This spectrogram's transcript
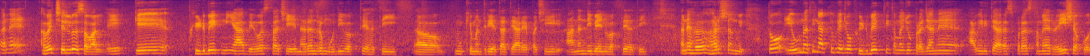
અને હવે છેલ્લો સવાલ એ કે ફીડબેકની આ વ્યવસ્થા છે નરેન્દ્ર મોદી વખતે હતી મુખ્યમંત્રી હતા ત્યારે, પછી આનંદીબેન વખતે હતી. અને હવે હર્ષ સંઘવી તો એવું નથી લાગતું કે જો ફીડબેકથી તમે જો પ્રજાને આવી રીતે અરસપરસ તમે રહી શકો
